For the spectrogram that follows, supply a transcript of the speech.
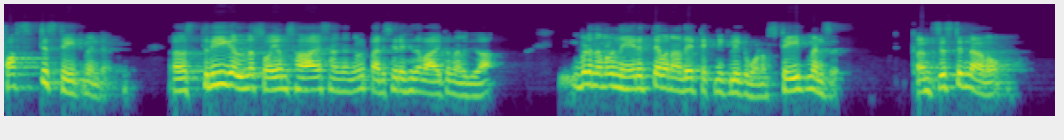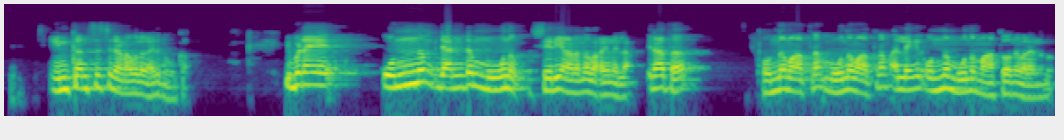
ഫസ്റ്റ് സ്റ്റേറ്റ്മെന്റ് സ്ത്രീകളുടെ സ്വയം സഹായ സംഘങ്ങൾ പലിശരഹിത വായ്പ നൽകുക. ഇവിടെ നമ്മൾ നേരത്തെ പറഞ്ഞ അതേ ടെക്നിക്കിലേക്ക് പോകണം സ്റ്റേറ്റ്മെന്റ്സ് കൺസിസ്റ്റന്റ് ആണോ? ഇൻകൺസിസ്റ്റന്റ് ആണോ എന്നുള്ള കാര്യം നോക്കാം. ഇവിടെ ഒന്നും രണ്ടും മൂന്നും ശരിയാണെന്ന് പറയുന്നില്ല. ഇതിനകത്ത് ഒന്ന് മാത്രം മൂന്ന് മാത്രം അല്ലെങ്കിൽ ഒന്ന് മൂന്ന് മാത്രം എന്ന് പറയുന്നത്.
